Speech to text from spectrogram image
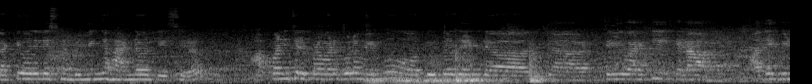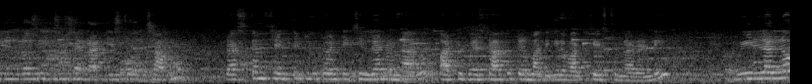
కట్టి వదిలేసిన బిల్డింగ్ హ్యాండ్ ఓవర్ చేశారు. అప్పటి నుంచి ఇప్పటి వరకు కూడా మేము టూ థౌజండ్ త్రీ వరకు ఇక్కడ అదే బిల్డింగ్లో ఇన్స్టిట్యూషన్ రన్ చేస్తూ వచ్చాము. ప్రస్తుతం స్ట్రెంత్ టూ ట్వంటీ చిల్డ్రన్ ఉన్నారు. ఫార్టీ ఫైవ్ స్టాఫ్ ఇక్కడ మా దగ్గర వర్క్ చేస్తున్నారండి. వీళ్ళల్లో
